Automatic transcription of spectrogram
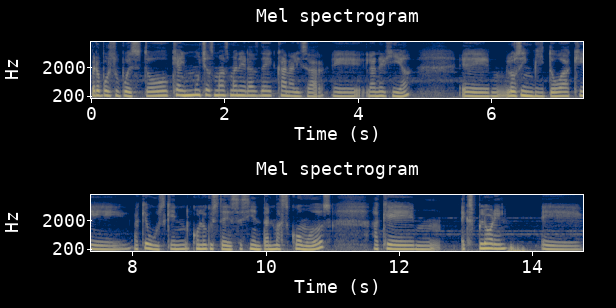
pero por supuesto que hay muchas más maneras de canalizar eh, la energía. Eh, los invito a que, a que busquen con lo que ustedes se sientan más cómodos, a que mm, exploren, eh,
